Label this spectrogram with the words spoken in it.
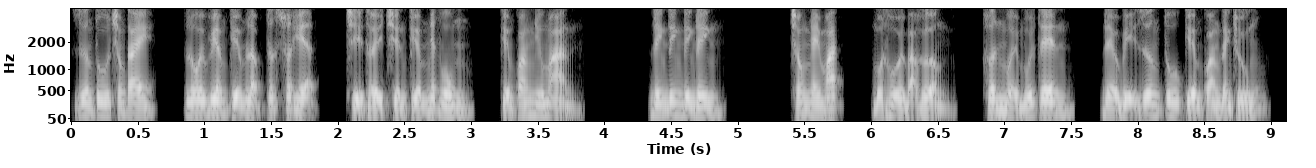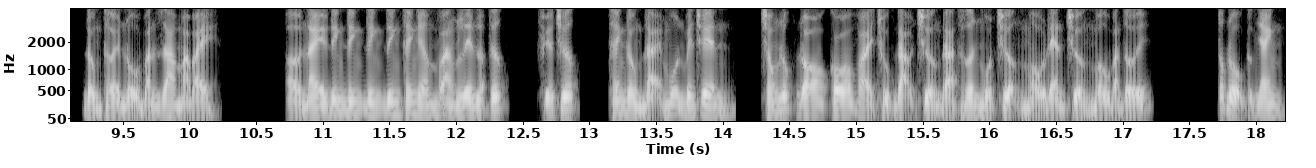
Dương tú trong tay, lôi viêm kiếm lập tức xuất hiện, chỉ thấy chiến kiếm nhất vùng, kiếm quang như màn. Đinh đinh đinh đinh. Trong nháy mắt, một hồi bạo hưởng, hơn mười mũi tên đều bị dương tú kiếm quang đánh trúng, đồng thời nổ bắn ra mà bay ở này đinh đinh đinh đinh thanh âm vang lên lập tức, phía trước, thanh đồng đại môn bên trên, trong lúc đó có vài chục đạo trưởng đạt hơn một trượng màu đen trưởng mâu bắn tới. Tốc độ cực nhanh,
